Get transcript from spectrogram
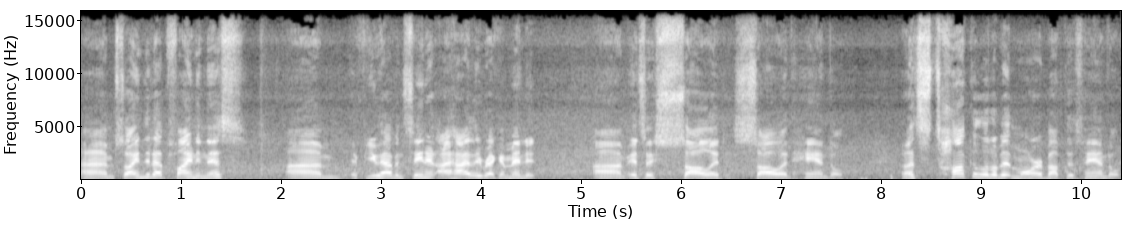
Um, so I ended up finding this. Um, if you haven't seen it, I highly recommend it. Um, it's a solid, solid handle. Now let's talk a little bit more about this handle.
